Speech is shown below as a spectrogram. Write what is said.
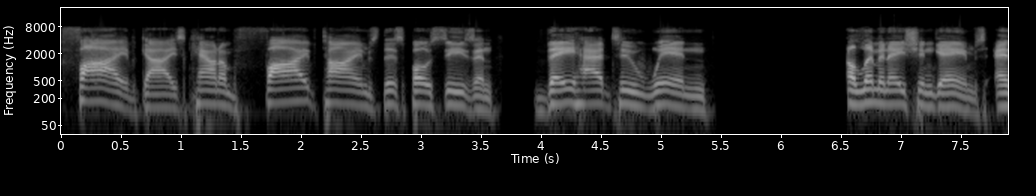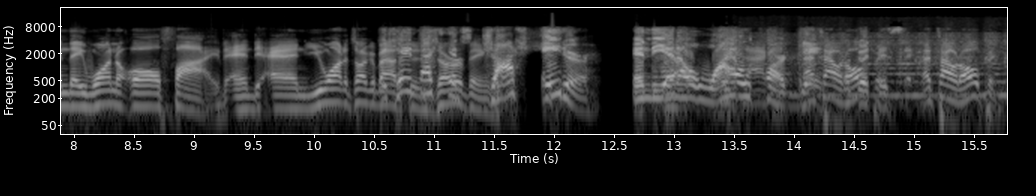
Five guys, count them, five times this postseason, they had to win elimination games, and they won all five. And and you want to talk They about came back deserving? against Josh Hader in the Yeah, NL wild exactly. card game. That's how it opened. That's how it opened.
